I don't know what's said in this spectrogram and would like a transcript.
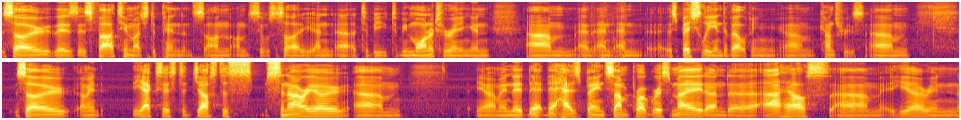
so there's, there's far too much dependence on, on civil society and uh, to be to be monitoring and um, and, and, and especially in developing um, countries. Um, so I mean the access to justice scenario. Um, you know, I mean, there, there, has been some progress made under Aarhus um, here in,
